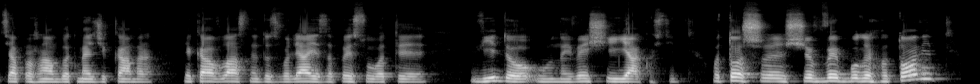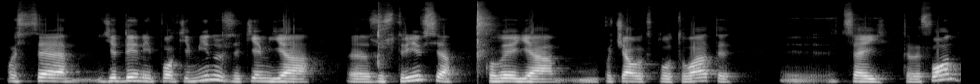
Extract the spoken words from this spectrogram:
ця програма Blackmagic Camera, яка власне дозволяє записувати відео у найвищій якості. Отож, е, щоб ви були готові, ось це єдиний поки мінус, з яким я е, зустрівся, коли я почав експлуатувати цей телефон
